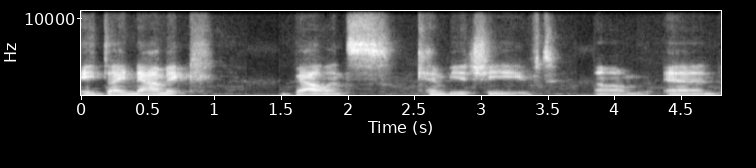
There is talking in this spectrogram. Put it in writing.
a dynamic balance can be achieved um, and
